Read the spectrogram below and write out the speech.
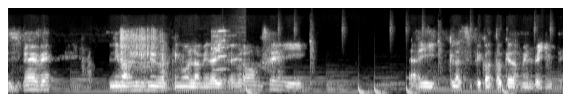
19, Lima 2019 tengo la medalla de bronce y ahí clasifico a Tokio 2020.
